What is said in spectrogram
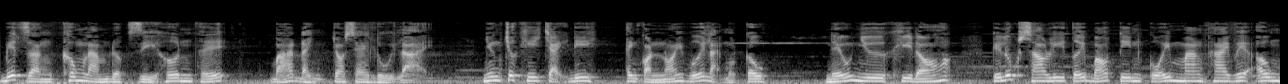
Biết rằng không làm được gì hơn thế, Bá đành cho xe lùi lại. Nhưng trước khi chạy đi, Anh còn nói với lại một câu, Nếu như khi đó, Cái lúc Sao Ly tới báo tin cô ấy mang thai với ông,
